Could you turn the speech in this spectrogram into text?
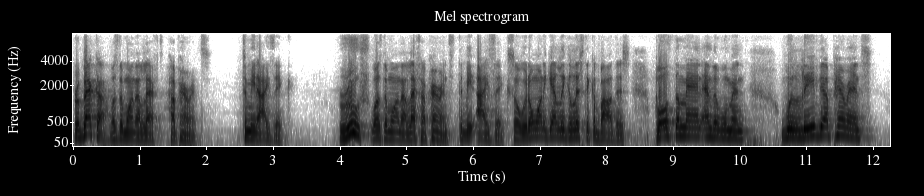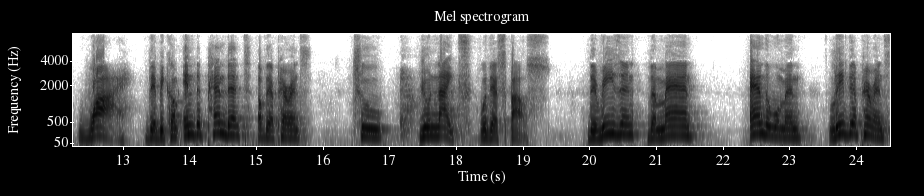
Rebecca was the one that left her parents to meet Isaac. Ruth was the one that left her parents to meet Isaac. So we don't want to get legalistic about this. Both the man and the woman will leave their parents. Why? They become independent of their parents to unite with their spouse. The reason the man and the woman leave their parents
